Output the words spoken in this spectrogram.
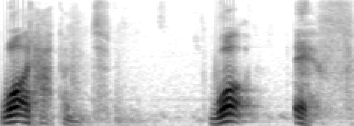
what had happened. What if?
